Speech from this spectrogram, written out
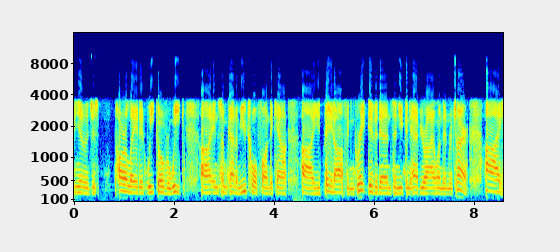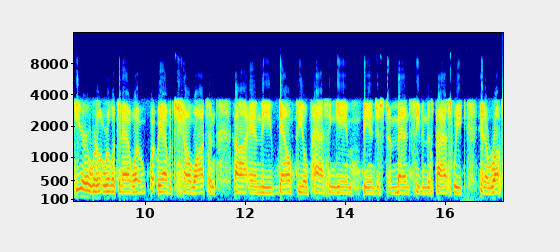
you know just parlayed it week over week uh, in some kind of mutual fund account, uh, you'd paid off in great dividends, and you can have your island and retire. Uh, here, we're, we're looking at what what we have with Deshaun Watson uh, and the downfield passing game being just immense. Even this past week, in a rough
